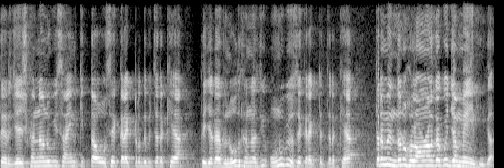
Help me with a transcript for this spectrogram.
ਤੇ ਰਜੇਸ਼ ਖੰਨਾ ਨੂੰ ਵੀ ਸਾਈਨ ਕੀਤਾ, ਉਸੇ ਕੈਰੈਕਟਰ ਦੇ ਵਿੱਚ ਰੱਖਿਆ ਤੇ ਜਿਹੜਾ ਵਿਨੋਦ ਖੰਨਾ ਸੀ, ਉਹਨੂੰ ਵੀ ਉਸੇ ਕੈਰੈਕਟਰ 'ਚ ਰੱਖਿਆ। ਧਰਮਿੰਦਰ ਨੂੰ ਹਿਲਾਉਣ ਵਾਲਾ ਤਾਂ ਕੋਈ ਜੰਮੇ ਹੀ ਨਹੀਂਗਾ।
